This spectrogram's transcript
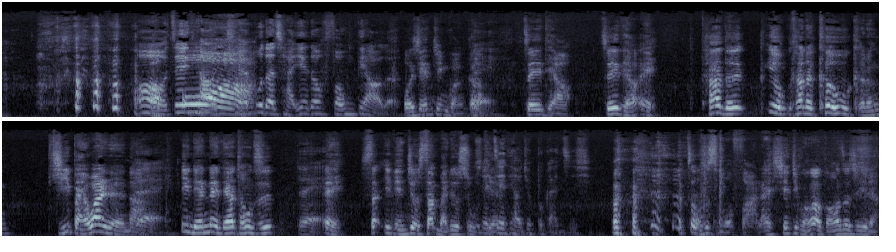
他。哦，这一条全部的产业都封掉了。我先进广告，这一条这一条，哎，他的用他的客户可能几百万人呐，对，一年内你要通知，对，哎，三一年就三百六十五天，所以这条就不敢执行。这种是什么法？来，先进广告，广告再继续聊。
